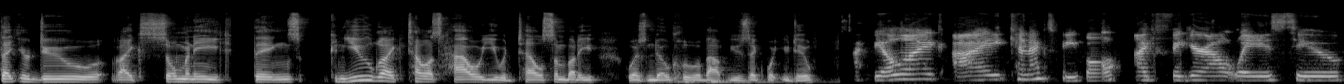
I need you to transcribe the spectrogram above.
that you do like so many things. Can you like tell us how you would tell somebody who has no clue about music what you do? I feel like I connect people. I figure out ways to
